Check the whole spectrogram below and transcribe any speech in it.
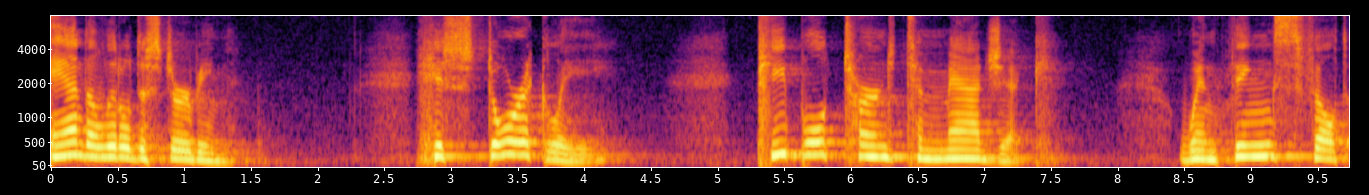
and a little disturbing. Historically, people turned to magic when things felt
